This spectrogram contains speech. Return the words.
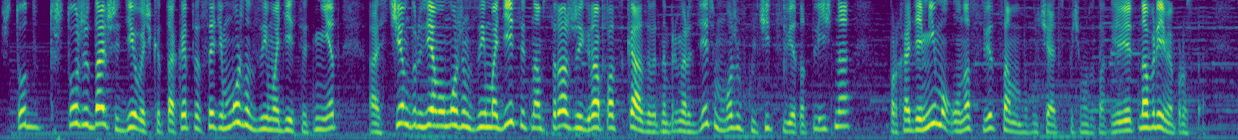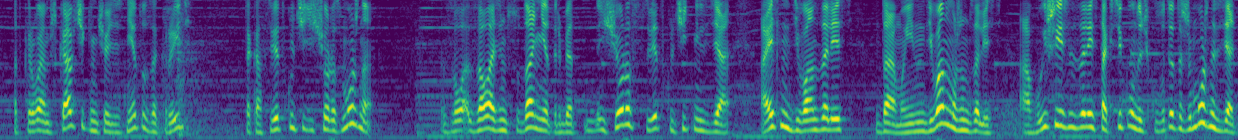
Что, что же дальше, девочка? Так, это с этим можно взаимодействовать? Нет. А с чем, друзья, мы можем взаимодействовать? Нам сразу же игра подсказывает. Например, здесь мы можем включить свет. Отлично. Проходя мимо, у нас свет сам выключается почему-то так. Или это на время просто. Открываем шкафчик, ничего здесь нету, закрыть. Так, а свет включить еще раз можно? Залазим сюда. Нет, ребят, еще раз свет включить нельзя. А если на диван залезть? Да, мы и на диван можем залезть. А выше, если залезть... Так, секундочку, вот это же можно взять?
